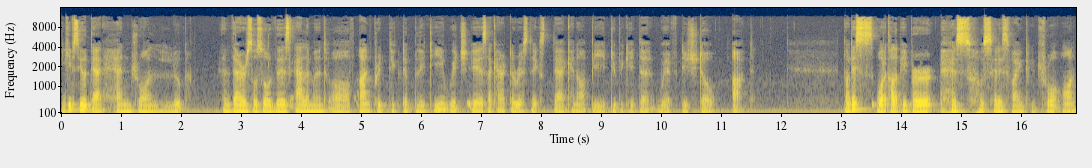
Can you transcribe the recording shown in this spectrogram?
it gives you that hand-drawn look. And there's also this element of unpredictability which is a characteristic that cannot be duplicated with digital art. Now this watercolor paper is so satisfying to draw on.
